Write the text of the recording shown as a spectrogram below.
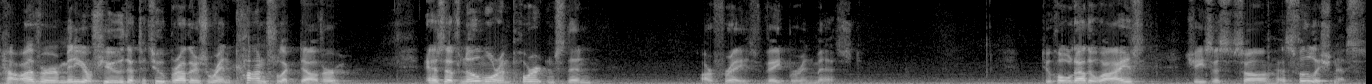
however many or few that the two brothers were in conflict over, as of no more importance than our phrase, vapor and mist. To hold otherwise, Jesus saw as foolishness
